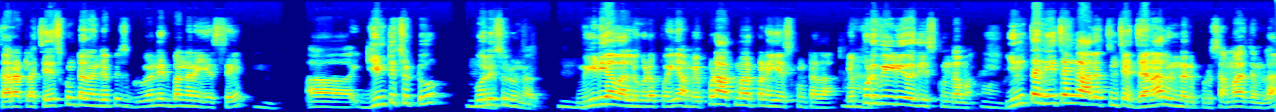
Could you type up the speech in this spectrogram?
సార్ అట్లా చేసుకుంటది అని చెప్పేసి గృహ నిర్బంధన చేస్తే ఇంటి చుట్టూ పోలీసులు ఉన్నారు మీడియా వాళ్ళు కూడా పోయి ఆమె ఎప్పుడు ఆత్మార్పణ చేసుకుంటుందా? ఎప్పుడు వీడియో తీసుకుందామా? ఇంత నీచంగా ఆలోచించే జనాలు ఉన్నారు ఇప్పుడు సమాజంలో.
